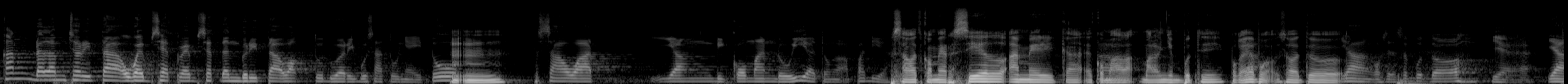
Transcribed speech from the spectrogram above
kan dalam cerita website-website dan berita waktu 2001-nya itu Mm-mm. pesawat yang dikomandoi atau nggak apa dia? Pesawat komersil Amerika, eh kok Ah. malah, malah nyebut sih. Pokoknya Ya. pokok suatu Ya nggak usah disebut dong. ya, Ya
